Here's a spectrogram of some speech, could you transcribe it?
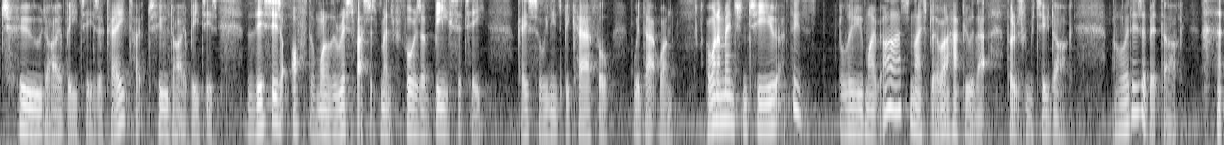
2 diabetes okay? Type 2 diabetes. This is often one of the risk factors mentioned before is obesity okay? So we need to be careful with that one. I want to mention to you i think this blue might be, oh that's a nice blue. I'm happy with that. I thought it was going to be too dark. Oh it is a bit dark.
